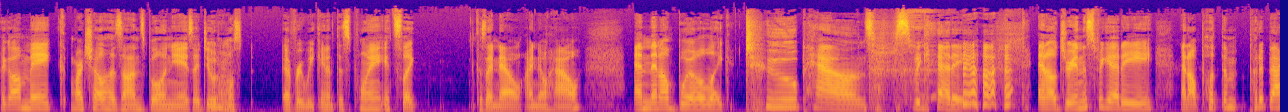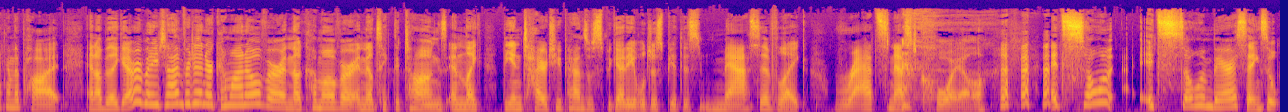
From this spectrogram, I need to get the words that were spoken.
Like I'll make Marcella Hazan's bolognese. I do it mm-hmm. almost every weekend at this point. It's like because I know I know how. And then I'll boil like two pounds of spaghetti, and I'll drain the spaghetti, and I'll put them put it back in the pot, and I'll be like, "Everybody, time for dinner! Come on over!" And they'll come over, and they'll take the tongs, and like the entire two pounds of spaghetti will just be at this massive like rat's nest coil. it's so it's so embarrassing. So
